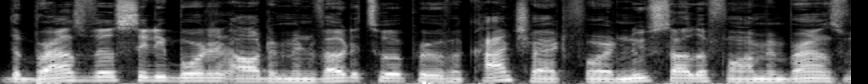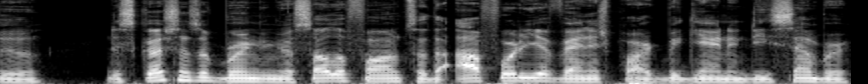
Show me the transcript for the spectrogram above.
The Brownsville City Board and Aldermen voted to approve a contract for a new solar farm in Brownsville. Discussions of bringing a solar farm to the I 40 Advantage Park began in December.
